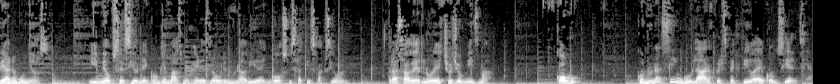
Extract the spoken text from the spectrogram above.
Diana Muñoz y me obsesioné con que más mujeres logren una vida en gozo y satisfacción tras haberlo hecho yo misma. ¿Cómo? Con una singular perspectiva de conciencia.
